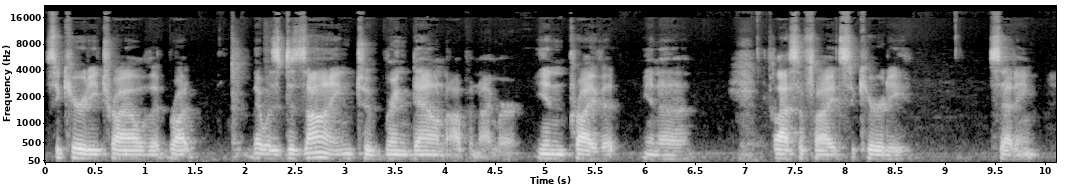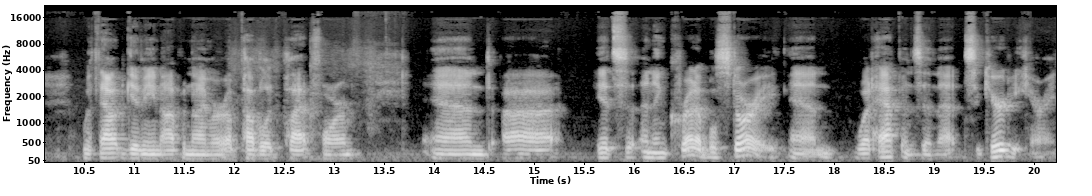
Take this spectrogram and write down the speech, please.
security trial that brought that was designed to bring down oppenheimer in private in a classified security setting without giving oppenheimer a public platform and uh, it's an incredible story and what happens in that security hearing.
